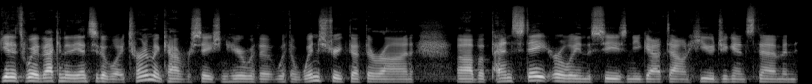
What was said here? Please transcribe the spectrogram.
get its way back into the NCAA tournament conversation here with a with a win streak that they're on. Uh, but Penn State early in the season, you got down huge against them, and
